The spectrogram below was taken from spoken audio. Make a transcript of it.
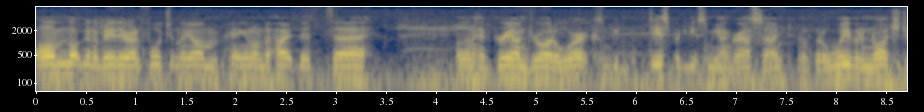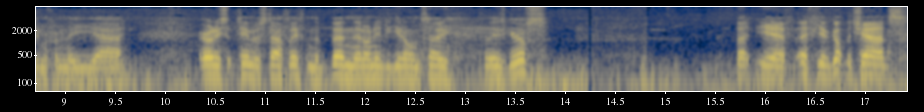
I'm not going to be there, unfortunately. I'm hanging on to hope that uh, I'm going to have ground dry to work because I'm getting desperate to get some young grass sown. And I've got a wee bit of nitrogen from the uh, early September stuff left in the bin that I need to get on to for these girls. But yeah, if, if you've got the chance,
